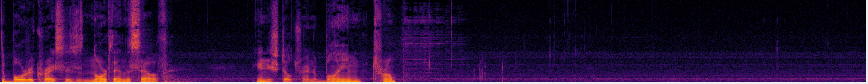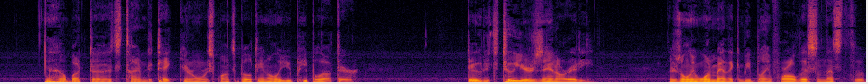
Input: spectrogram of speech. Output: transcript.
the border crisis, north and the south, and you're still trying to blame Trump. How about uh, it's time to take your own responsibility and all you people out there? Dude, it's two years in already. There's only one man that can be blamed for all this, and that's the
